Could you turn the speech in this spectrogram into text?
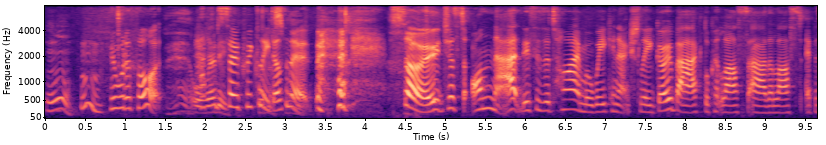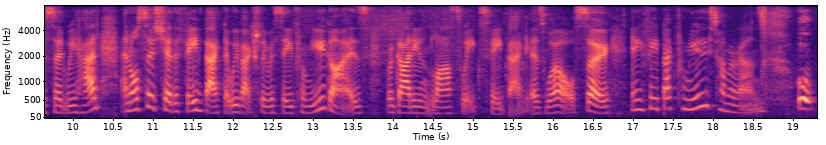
Mm, who would have thought? Yeah, Happens so quickly, Goodness doesn't me. it? So, just on that, this is a time where we can actually go back, look at last uh, the last episode we had, and also share the feedback that we've actually received from you guys regarding last week's feedback as well. So, any feedback from you this time around? Well,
